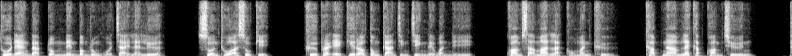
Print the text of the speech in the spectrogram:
ถั่วแดงแบบกลมเน้นบำรุงหัวใจและเลือด ส่วนถั่วอาซูกิ คือพระเอกที่เราต้องการจริง ๆ ในวันนี้ ความสามารถหลักของมันคือ ขับน้ำและขับความชื้น แพ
